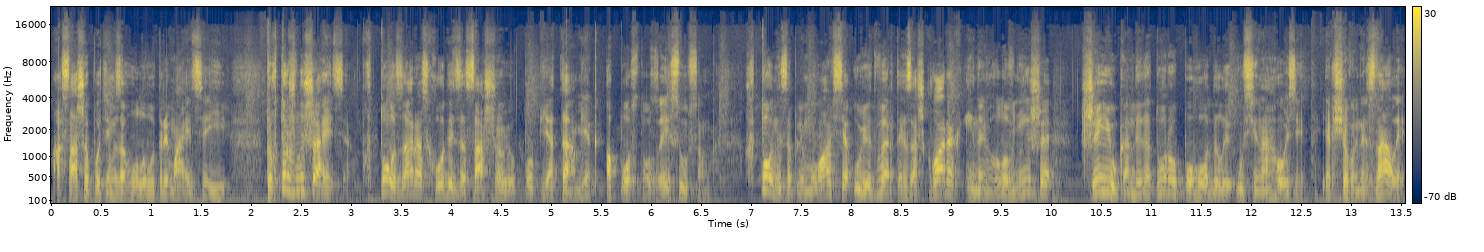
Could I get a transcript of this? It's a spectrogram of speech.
А Саша потім за голову тримається і. То хто ж лишається? Хто зараз ходить за Сашою по п'ятам, як апостол за Ісусом? Хто не заплямувався у відвертих зашкварах, і найголовніше, чию кандидатуру погодили у синагозі? Якщо ви не знали,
